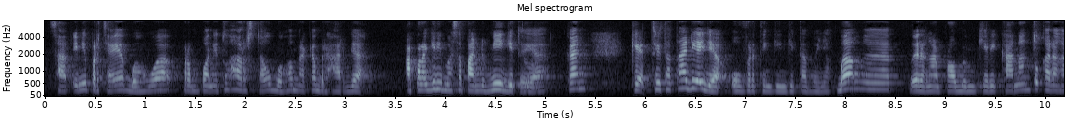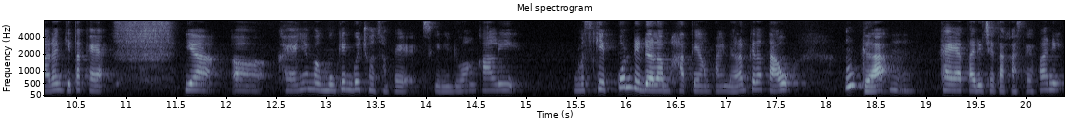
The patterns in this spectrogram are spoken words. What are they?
saat ini percaya bahwa perempuan itu harus tahu bahwa mereka berharga. Apalagi di masa pandemi gitu ya. Kan kayak cerita tadi aja, overthinking kita banyak banget. Dengan problem kiri kanan tuh kadang-kadang kita kayak, ya eh, kayaknya emang mungkin gue cuma sampai segini doang kali. Meskipun di dalam hati yang paling dalam kita tahu, enggak, kayak tadi cerita Kak Stefani,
